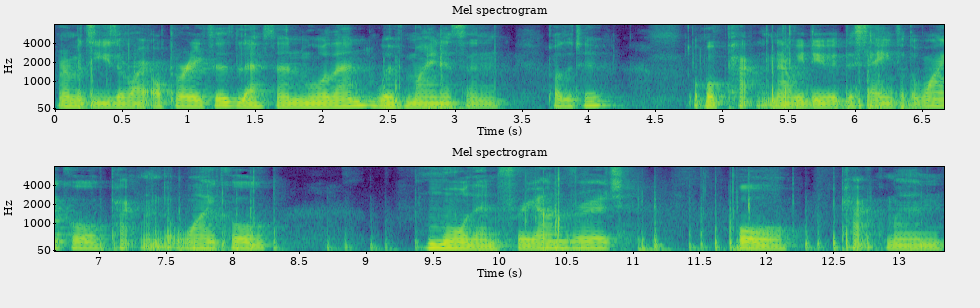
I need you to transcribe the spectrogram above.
Remember to use the right operators, less than, more than, with minus and positive. Or pac now we do the same for the y core, pacman.ycor more than 300 or pacman.ycor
